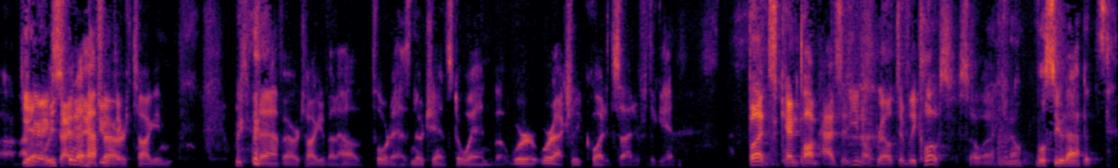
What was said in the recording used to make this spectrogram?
Um, yeah, we spent a half hour think... talking. We spent a half hour talking about how Florida has no chance to win, but we're we're actually quite excited for the game. But KenPom has it, you know, relatively close. So uh, you know, we'll see what happens.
